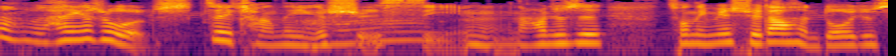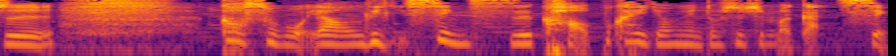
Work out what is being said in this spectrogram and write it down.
呐，那它应该是我最长的一个实习。嗯，然后就是从里面学到很多，就是告诉我要理性思考，不可以永远都是这么感性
